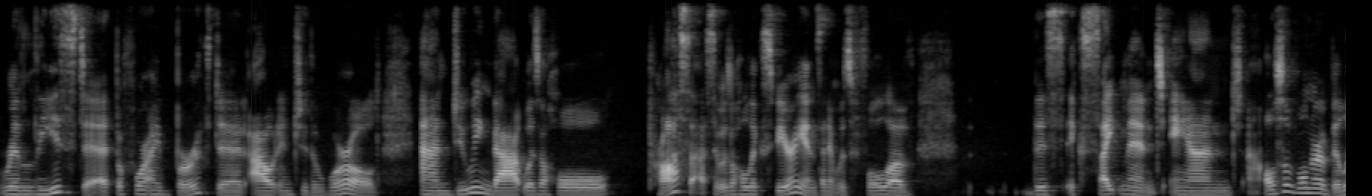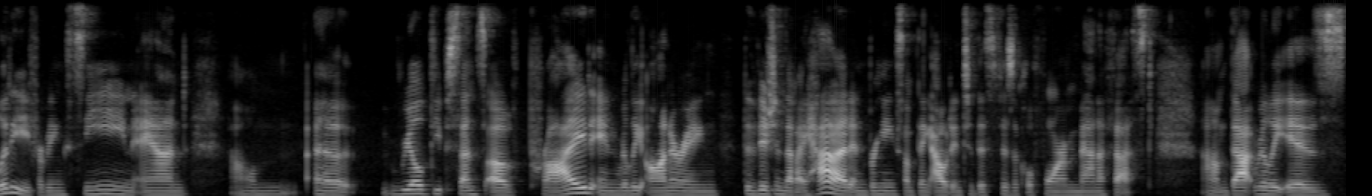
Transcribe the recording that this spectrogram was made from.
released it, before I birthed it out into the world. And doing that was a whole process, it was a whole experience, and it was full of this excitement and uh, also vulnerability for being seen and um, a real deep sense of pride in really honoring the vision that I had and bringing something out into this physical form manifest. Um, that really is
